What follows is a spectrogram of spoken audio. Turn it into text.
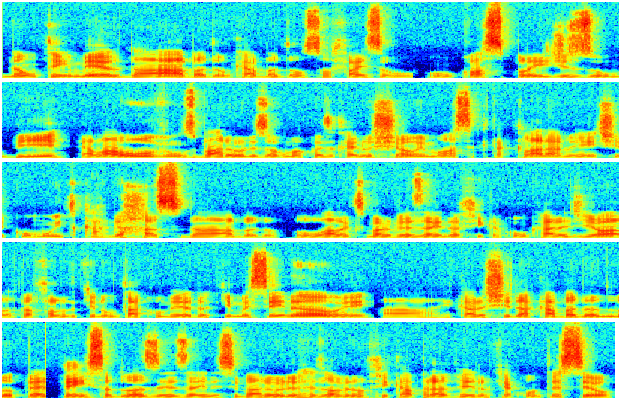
não tem medo da Abaddon, que a Abaddon só faz um, um, cosplay de zumbi. Ela ouve uns barulhos, alguma coisa cair no chão e mostra que tá claramente com muito cagaço da Abaddon. O Alex Marvez ainda fica com cara de, ó, oh, ela tá falando que não tá com medo aqui, mas sei não, hein? A Ricardo Shida acaba dando no pé, pensa duas vezes aí nesse barulho, resolve não ficar para ver o que aconteceu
